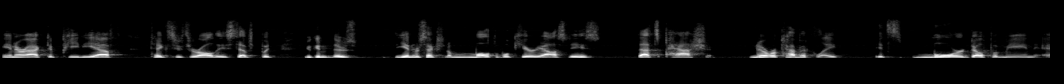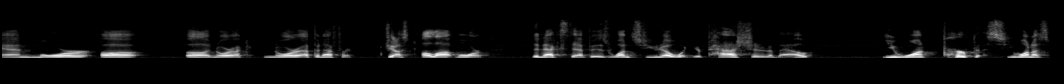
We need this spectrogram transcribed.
interactive PDF takes you through all these steps, but you can there's the intersection of multiple curiosities, that's passion. Neurochemically, it's more dopamine and more uh, uh, norepinephrine, just a lot more. The next step is once you know what you're passionate about, you want purpose. You want to,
